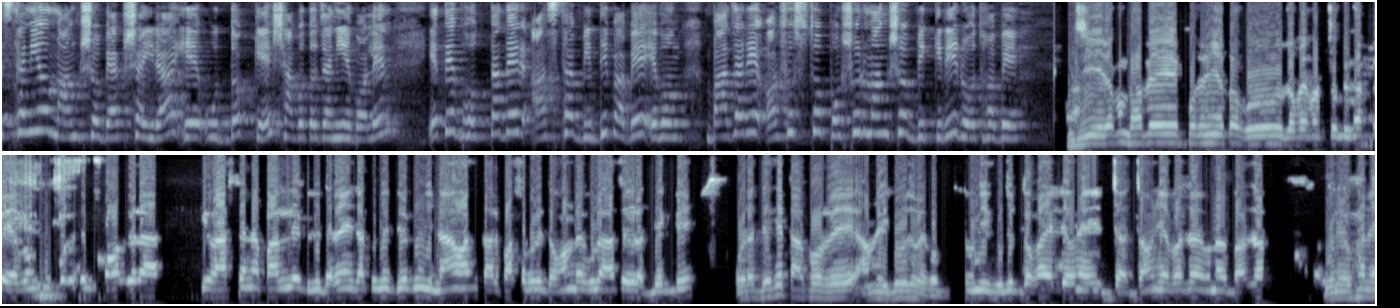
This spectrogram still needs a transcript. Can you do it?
স্থানীয় মাংস ব্যবসায়ীরা এ উদ্যোগকে স্বাগত জানিয়ে বলেন এতে ভোক্তাদের আস্থা বৃদ্ধি পাবে এবং বাজারে অসুস্থ পশুর মাংস বিক্রি রোধ হবে। জি এরকম ভাবে প্রতিনিয়ত গরু জবাই করা চলতে থাকবে এবং সকালবেলা কেউ আসতে না পারলে যদি ধরে নিই যদি নাও আসে তার পাশাপাশি দোকানদারগুলো আছে ওরা দেখবে। ওরা দেখে তারপরে আমি গরু জবাই করব। উনি হুজুর দোকানে উনি জাউনিয়া বাজার ওনার বাজার উনি ওখানে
